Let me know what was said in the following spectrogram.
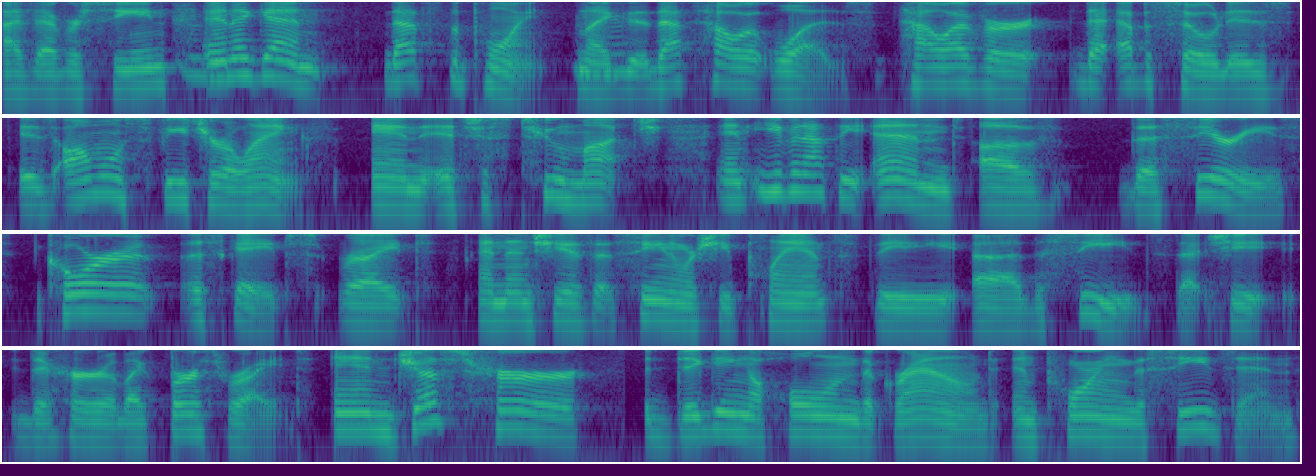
I've ever seen. Mm. And again, that's the point. Like that's how it was. However, that episode is is almost feature length and it's just too much. And even at the end of the series, Cora escapes, right? And then she has that scene where she plants the uh, the seeds that she the, her like birthright, and just her digging a hole in the ground and pouring the seeds in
